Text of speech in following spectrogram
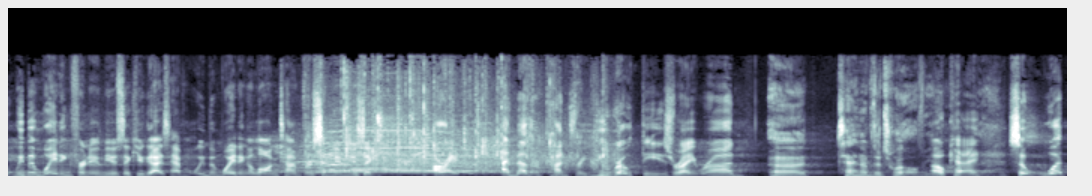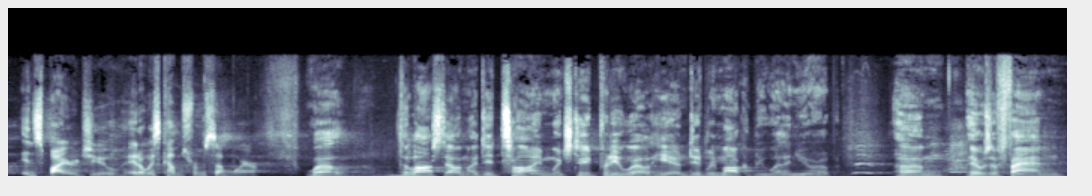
we've been waiting for new music, you guys. Haven't we been waiting a long time for some new music? All right, another country. You wrote these, right, Rod? Uh, 10 of the 12. yeah. Okay. So what inspired you? It always comes from somewhere. Well, the last album I did, Time, which did pretty well here and did remarkably well in Europe. Um, there was a fan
